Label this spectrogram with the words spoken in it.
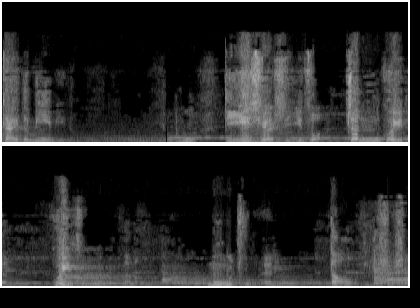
盖的秘密呢？古墓的确是一座珍贵的贵族墓，那么墓主人到底是谁？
